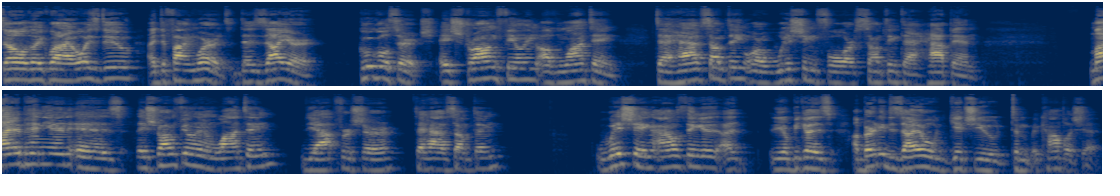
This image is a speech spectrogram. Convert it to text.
So, like what I always do, I define words desire, Google search, a strong feeling of wanting to have something or wishing for something to happen. My opinion is a strong feeling of wanting yeah, for sure. To have something. Wishing, I don't think it, I, you know, because a burning desire will get you to accomplish it.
